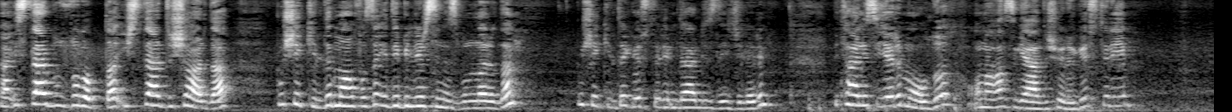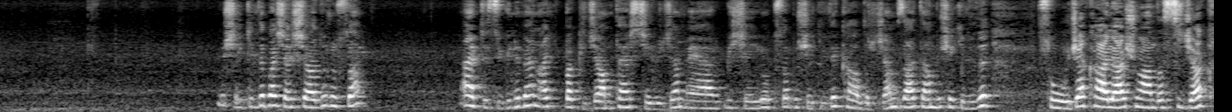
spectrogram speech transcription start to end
Yani ister buzdolapta, ister dışarıda bu şekilde muhafaza edebilirsiniz bunları da. Bu şekilde göstereyim değerli izleyicilerim. Bir tanesi yarım oldu. Ona az geldi. Şöyle göstereyim. Bu şekilde baş aşağı durursa ertesi günü ben bakacağım, ters çevireceğim. Eğer bir şey yoksa bu şekilde kaldıracağım. Zaten bu şekilde de soğuyacak. Hala şu anda sıcak.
